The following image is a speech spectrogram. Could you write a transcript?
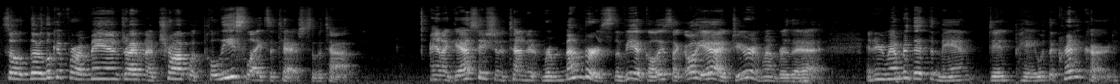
So they're looking for a man driving a truck with police lights attached to the top. And a gas station attendant remembers the vehicle. He's like, oh, yeah, I do remember that. And he remembered that the man did pay with a credit card.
